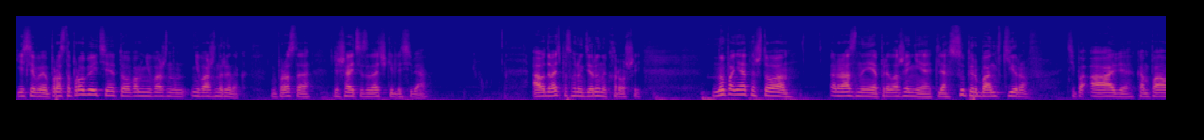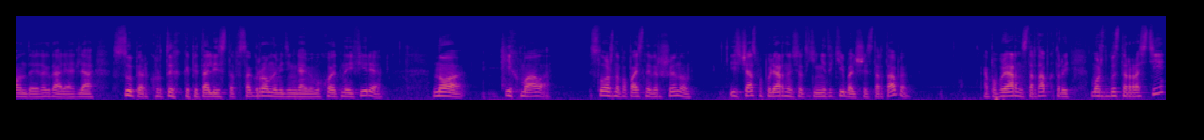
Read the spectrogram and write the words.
Если вы просто прогаете, то вам не важен, не важен рынок. Вы просто решаете задачки для себя. А вот давайте посмотрим, где рынок хороший. Ну, понятно, что разные приложения для супербанкиров, типа Аави, Компаунда и так далее, для супер крутых капиталистов с огромными деньгами выходят на эфире, но их мало, сложно попасть на вершину, и сейчас популярны все-таки не такие большие стартапы, а популярный стартап, который может быстро расти,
